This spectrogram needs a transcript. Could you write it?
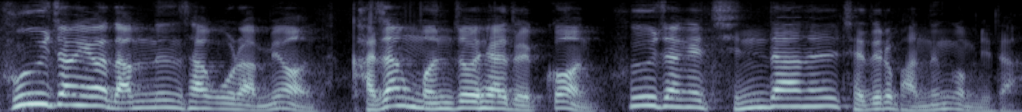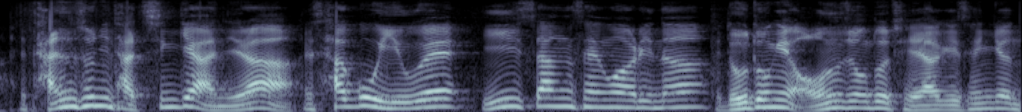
후유장애가 남는 사고라면 가장 먼저 해야 될 건 후유장애 진단을 제대로 받는 겁니다. 단순히 다친 게 아니라 사고 이후에 일상생활이나 노동에 어느 정도 제약이 생겼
